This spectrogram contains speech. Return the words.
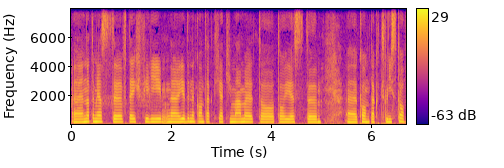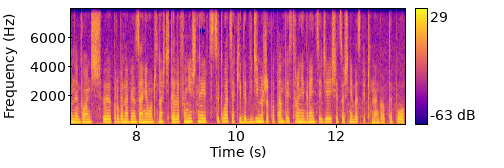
E, Natomiast w tej chwili jedyny kontakt, jaki mamy, to, to jest kontakt listowny bądź próba nawiązania łączności telefonicznej w sytuacjach, kiedy widzimy, że po tamtej stronie granicy dzieje się coś niebezpiecznego, typu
